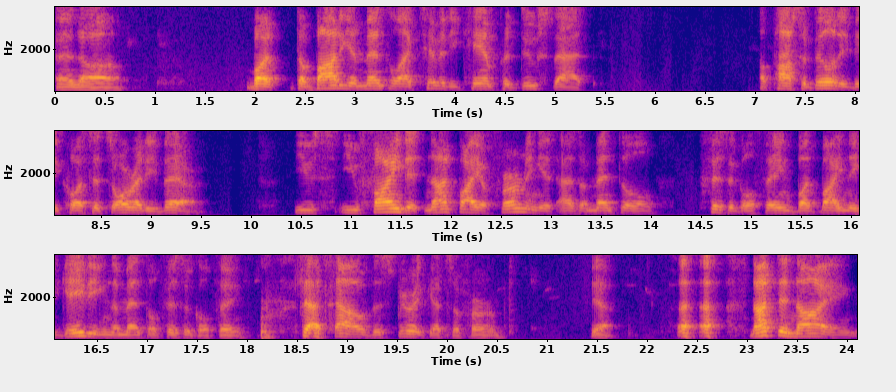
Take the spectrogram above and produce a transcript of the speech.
And uh, but the body and mental activity can't produce that a possibility because it's already there. You you find it not by affirming it as a mental physical thing, but by negating the mental physical thing. That's how the spirit gets affirmed. Yeah. Not denying,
